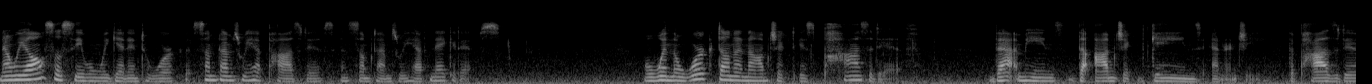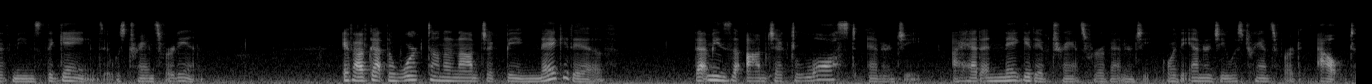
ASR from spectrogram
Now we also see when we get into work that sometimes we have positives and sometimes we have negatives. Well, when the work done on an object is positive, that means the object gains energy. The positive means the gains, it was transferred in. If I've got the work done on an object being negative, that means the object lost energy. I had a negative transfer of energy, or the energy was transferred out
